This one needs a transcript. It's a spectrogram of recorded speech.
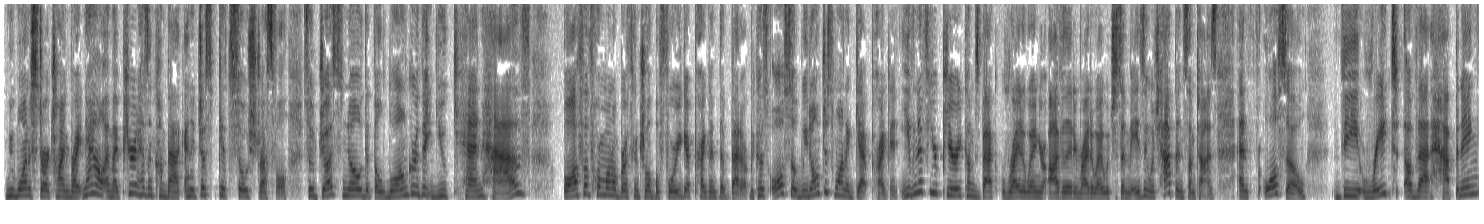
we want to start trying right now and my period hasn't come back and it just gets so stressful. So just know that the longer that you can have off of hormonal birth control before you get pregnant, the better. Because also, we don't just want to get pregnant. Even if your period comes back right away and you're ovulating right away, which is amazing, which happens sometimes. And also, the rate of that happening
